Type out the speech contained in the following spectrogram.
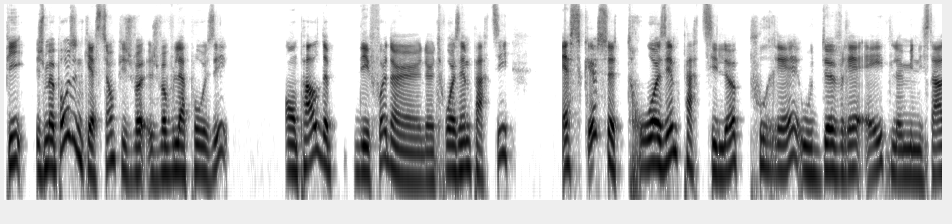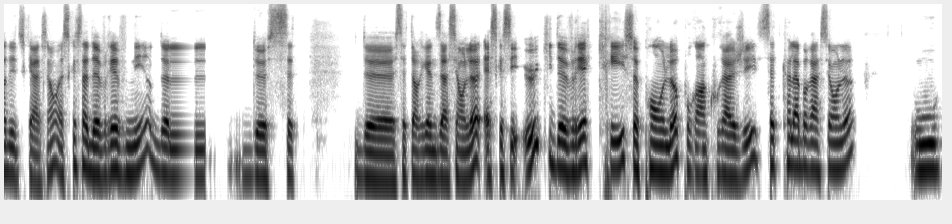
Puis je me pose une question, puis je vais, je vais vous la poser. On parle de des fois d'un troisième parti. Est-ce que ce troisième parti-là pourrait ou devrait être le ministère d'Éducation? Est-ce que ça devrait venir de, de cette, de cette organisation-là? Est-ce que c'est eux qui devraient créer ce pont-là pour encourager cette collaboration-là? Ou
